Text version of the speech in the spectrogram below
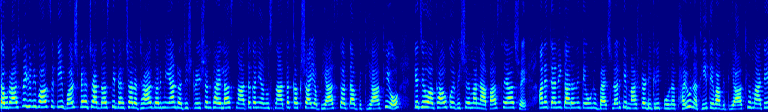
સૌરાષ્ટ્ર યુનિવર્સિટી વર્ષ બે હજાર દસથી બે હજાર અઢાર દરમિયાન રજીસ્ટ્રેશન થયેલા સ્નાતક અને અનુસ્નાતક કક્ષાએ અભ્યાસ કરતા વિદ્યાર્થીઓ કે જેઓ અગાઉ કોઈ વિષયમાં નાપાસ થયા છે અને તેને કારણે તેઓનું બેચલર કે માસ્ટર ડિગ્રી પૂર્ણ થયું નથી તેવા વિદ્યાર્થીઓ માટે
